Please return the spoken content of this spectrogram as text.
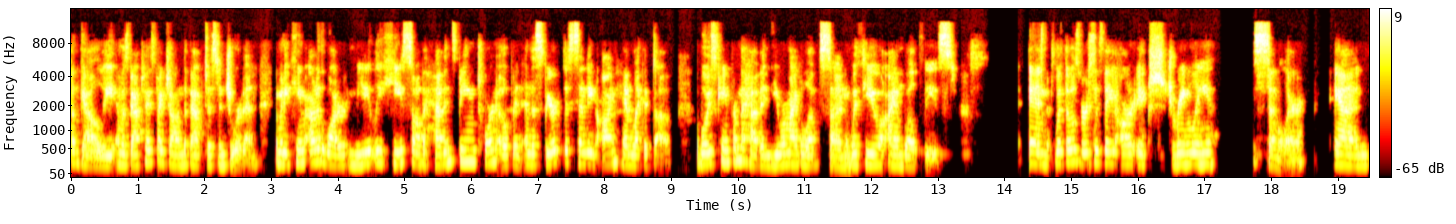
of Galilee and was baptized by John the Baptist in Jordan. And when he came out of the water, immediately he saw the heavens being torn open and the Spirit descending on him like a dove. A voice came from the heaven You are my beloved Son. With you I am well pleased. And with those verses, they are extremely similar. And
